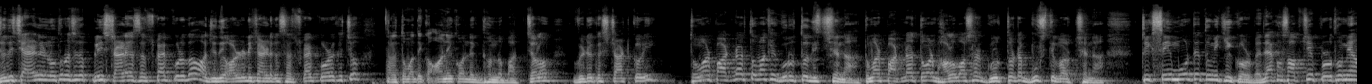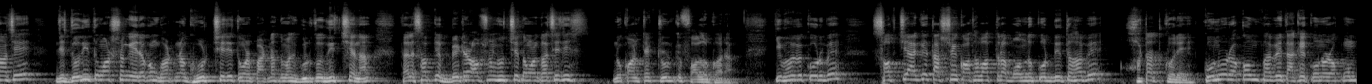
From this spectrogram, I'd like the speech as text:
যদি চ্যানেলে নতুন আছে তো প্লিজ চ্যানেলকে সাবস্ক্রাইব করে দাও, আর যদি অলরেডি চ্যানেলকে সাবস্ক্রাইব করে রেখেছো, তাহলে তোমাদেরকে অনেক অনেক ধন্যবাদ। চলো ভিডিওকে স্টার্ট করি। তোমার পার্টনার তোমাকে গুরুত্ব দিচ্ছে না। তোমার পার্টনার তোমার ভালোবাসার গুরুত্বটা বুঝতে পারছে না। ঠিক সেই মুহূর্তে তুমি কি করবে? দেখো, সবচেয়ে প্রথমে আছে যে যদি তোমার সঙ্গে এরকম ঘটনা ঘটছে যে তোমার পার্টনার তোমাকে গুরুত্ব দিচ্ছে না, তাহলে সবচেয়ে বেটার অপশন হচ্ছে তোমার কাছে যে নো কন্ট্যাক্ট রুলকে ফলো করা। কীভাবে করবে? সবচেয়ে আগে তার সঙ্গে কথাবার্তা বন্ধ করে দিতে হবে। হঠাৎ করে। কোনো রকমভাবে তাকে কোনো রকম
